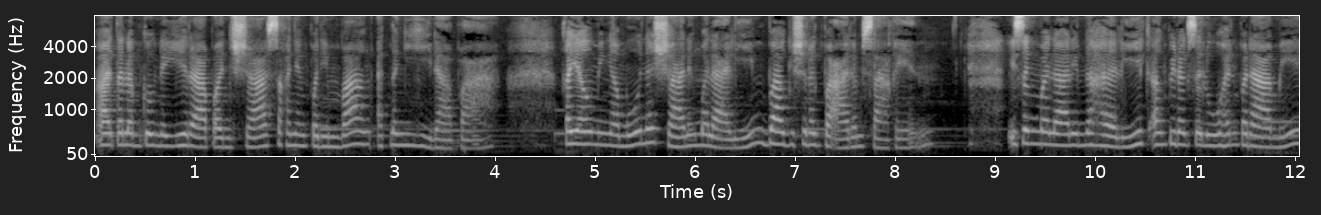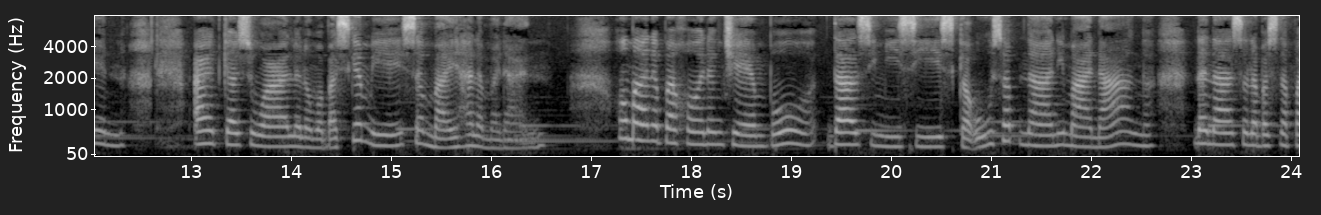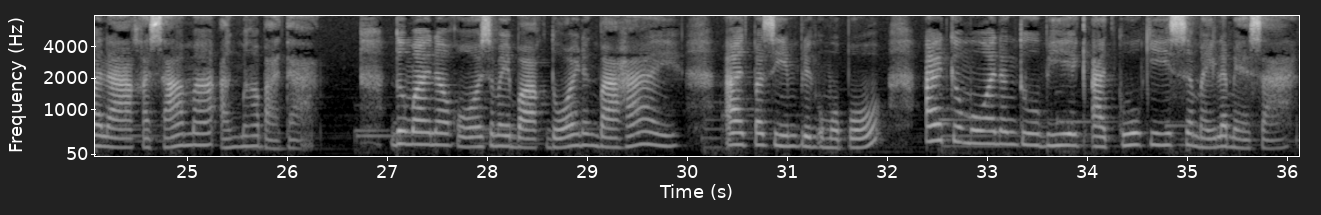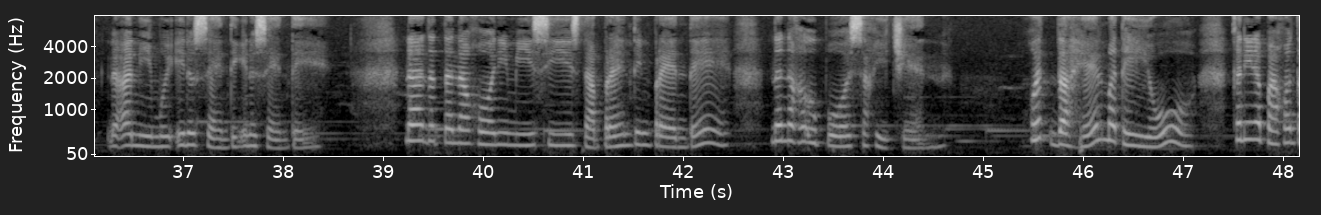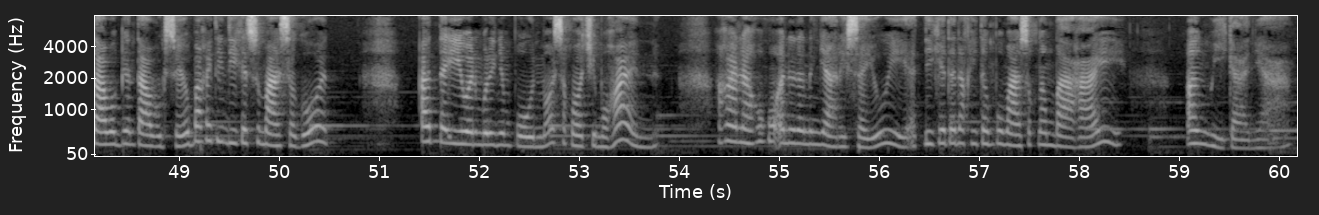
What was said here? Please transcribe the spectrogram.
At alam kong nahihirapan siya sa kanyang panimbang at nangihina pa. Kaya huminga muna siya ng malalim bago siya nagpaalam sa akin. Isang malalim na halik ang pinagsaluhan pa namin. At kaswal na lumabas kami sa may halamanan. Humanap ako ng tiyempo dahil si Mrs. kausap na ni Manang na nasa labas na pala kasama ang mga bata. Duman ako sa may back door ng bahay at pasimpleng umupo at kumuha ng tubig at cookies sa may lamesa na animoy inosenteng inosente. Nadatnan ako ni Mrs. na prenting-prente na nakaupo sa kitchen. What the hell, Mateo? Kanina pa akong tawag ng tawag sa'yo, bakit hindi ka sumasagot? At naiwan mo rin yung phone mo sa kotse mo, Han. Akala ko kung ano nang nangyari sa'yo eh, at di kita nakitang pumasok ng bahay. Ang wika niya.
